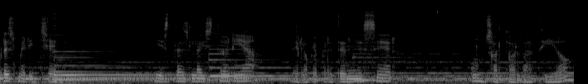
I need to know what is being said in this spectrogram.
nombre es Merichel y esta es la historia de lo que pretende ser un salto al vacío.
